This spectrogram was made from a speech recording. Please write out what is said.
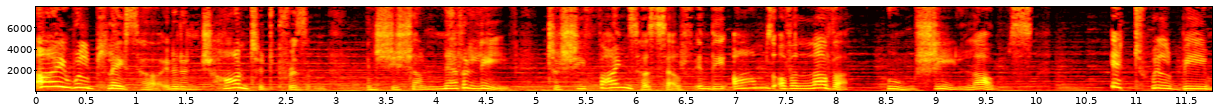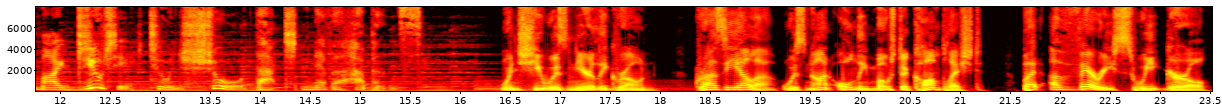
I will place her in an enchanted prison, and she shall never leave till she finds herself in the arms of a lover whom she loves. It will be my duty to ensure that never happens. When she was nearly grown, Graziella was not only most accomplished, but a very sweet girl.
